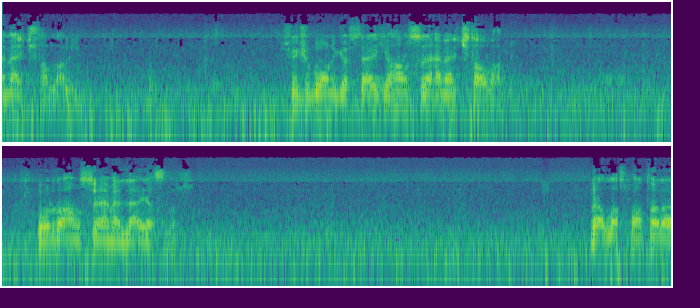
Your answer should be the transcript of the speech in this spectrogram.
Əməl kitabları. Çünki bu onu göstərir ki, hamısı əməl kitabı var. Orada hamısı əməllər yazılır. Və Allah subhanətə ala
